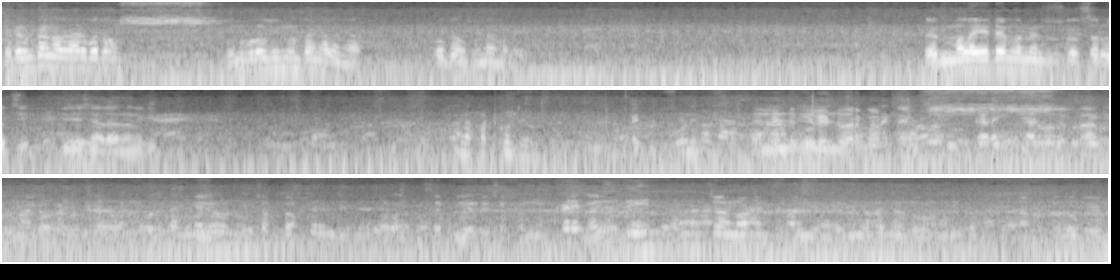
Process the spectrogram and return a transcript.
సరే ఉంటాం కదా ఆడిపోతాం ఎన్ని రోజులు నిన్ను ఉంటాం కదా ప్రోగ్రామ్స్ ఉన్నాయి మనకి రేపు మళ్ళీ ఏ టైంలో మేము చూసుకోవచ్చు సార్ వచ్చి తీసేసిన దానికి ఎల్లుండి ఎల్లుండి వరకు ఒకసారి చెప్తాం నోటీస్ చదువుకు ఏం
